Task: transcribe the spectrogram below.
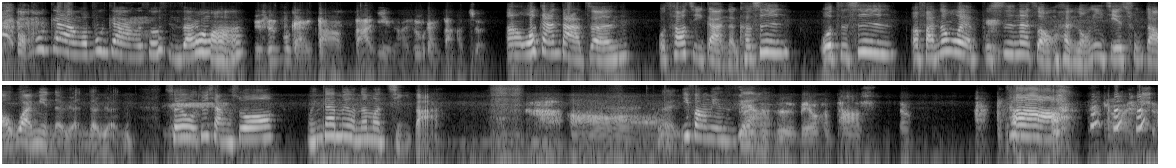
我不敢，我不敢。我说实在话。你是不敢打打疫苗，还是不敢打针？嗯、呃，我敢打针，我超级敢的。可是我只是呃，反正我也不是那种很容易接触到外面的人的人，嗯、所以我就想说，我应该没有那么急吧。哦。对，一方面是这样，就是没有很怕死。靠！开玩笑，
